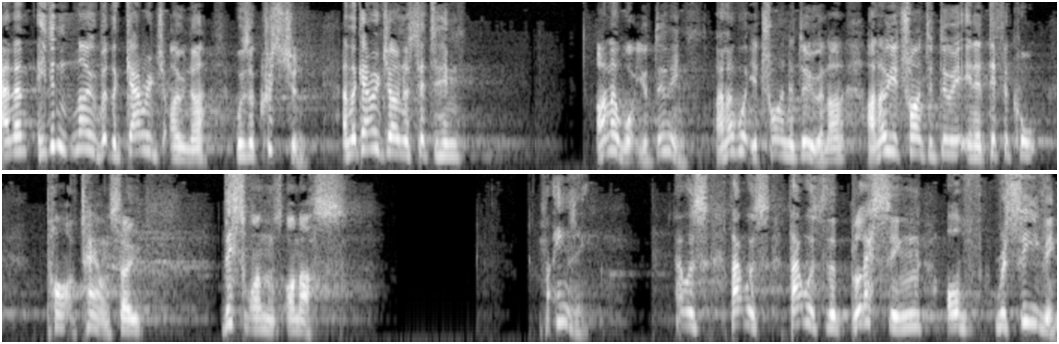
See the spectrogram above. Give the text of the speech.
and then he didn't know, but the garage owner was a Christian. And the garage owner said to him, I know what you're doing. I know what you're trying to do, and I, I know you're trying to do it in a difficult part of town, so this one's on us. Amazing. That was, that was, that was the blessing of receiving.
